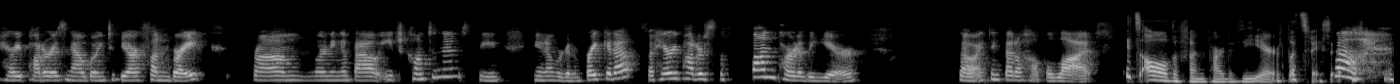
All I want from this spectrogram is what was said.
harry potter is now going to be our fun break from learning about each continent we you know we're going to break it up so harry potter's the fun part of the year so i think that'll help a lot It's all the fun part of the year. Let's face it. well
